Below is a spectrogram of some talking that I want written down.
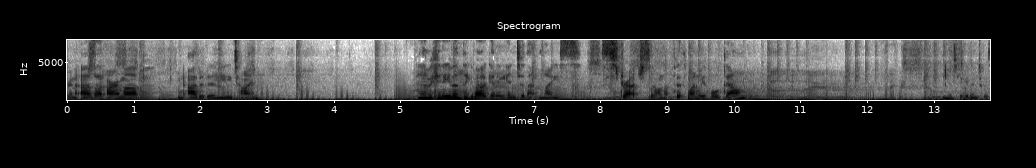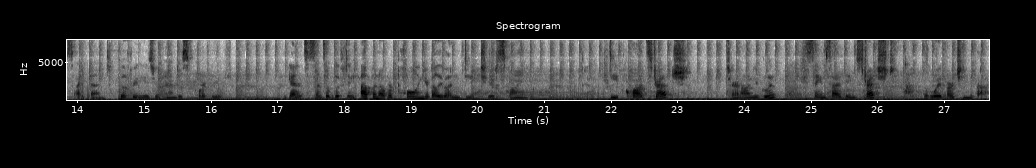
We're to add that arm up. You can add it at any time. And then we can even think about getting into that nice stretch. So on that fifth one, we hold down. And take it into a side bend. Feel free to use your hand to support you. Again, it's a sense of lifting up and over, pulling your belly button deep to your spine. Deep quad stretch. Turn on your glute. Same side being stretched. Avoid arching the back.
